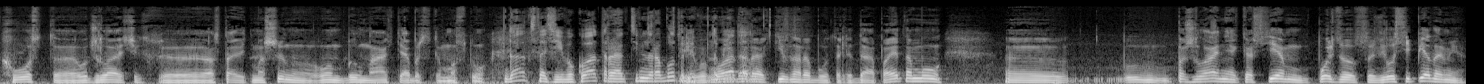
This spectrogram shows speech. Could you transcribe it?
хвост э, от желающих э, оставить машину, он был на Октябрьском мосту. Да, кстати, эвакуаторы активно работали. Эвакуаторы наблюдал. активно работали, да. Поэтому э, пожелание ко всем пользоваться велосипедами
